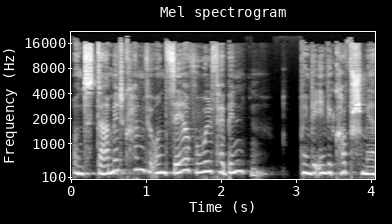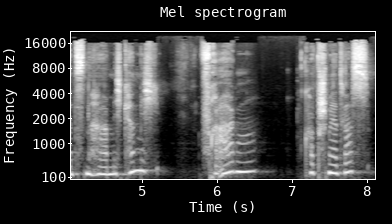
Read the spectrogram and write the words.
Und damit können wir uns sehr wohl verbinden, wenn wir irgendwie Kopfschmerzen haben. Ich kann mich fragen, Kopfschmerz, was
